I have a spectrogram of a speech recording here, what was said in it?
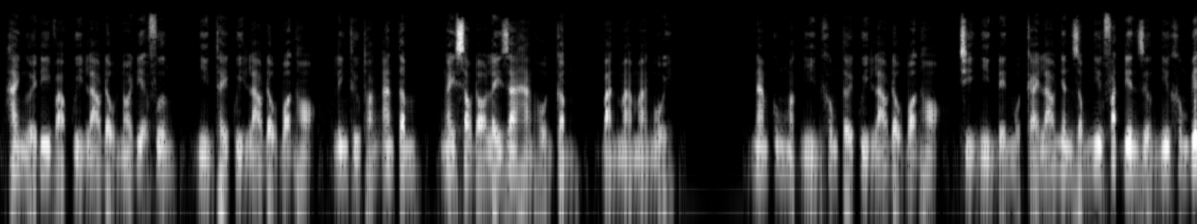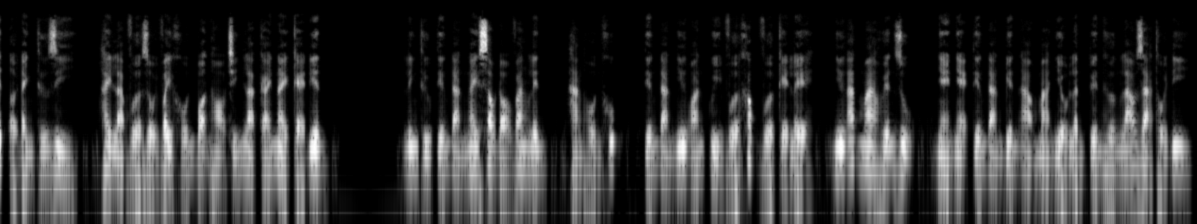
Hai người đi vào quỷ lão đầu nói địa phương, nhìn thấy quỷ lão đầu bọn họ, Linh thứ thoáng an tâm, ngay sau đó lấy ra hàng hồn cầm, bàn mà mà ngồi, Nam Cung mặc nhìn không tới quỷ lão đầu bọn họ, chỉ nhìn đến một cái lão nhân giống như phát điên dường như không biết ở đánh thứ gì, hay là vừa rồi vây khốn bọn họ chính là cái này kẻ điên. Linh Thứ tiếng đàn ngay sau đó vang lên, hàng hồn khúc, tiếng đàn như oán quỷ vừa khóc vừa kể lể, như ác ma huyễn dụ, nhẹ nhẹ tiếng đàn biến ảo mà nhiều lần tuyến hướng lão giả thổi đi.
